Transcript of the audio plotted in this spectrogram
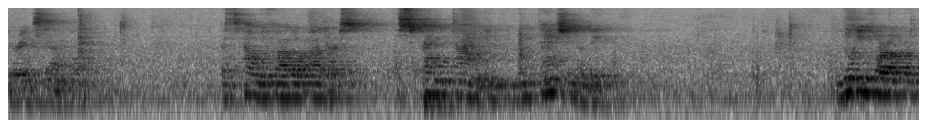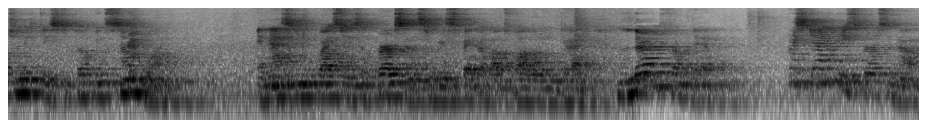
their example. That's how we follow others. Spend time intentionally looking for opportunities to talk with someone and asking questions of persons you respect about following God. Learn from them. Christianity is personal.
